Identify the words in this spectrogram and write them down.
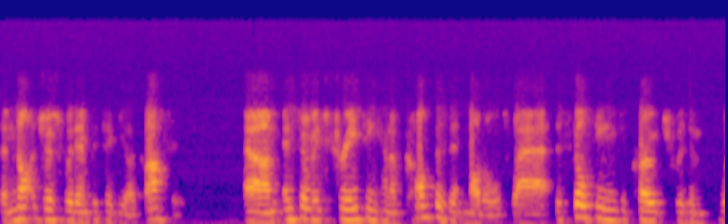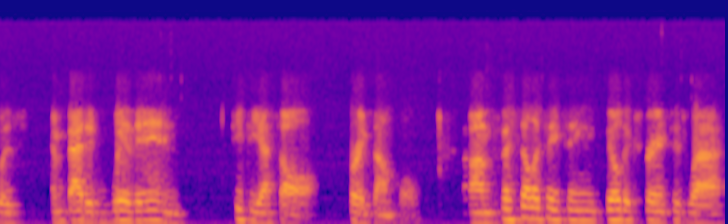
and not just within particular classes. Um, and so it's creating kind of composite models where the skill themes approach was was embedded within TPSR, for example, um, facilitating build experiences where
